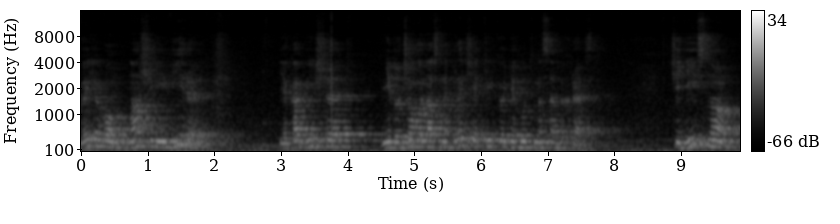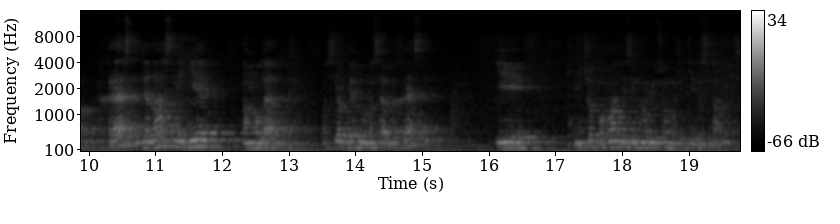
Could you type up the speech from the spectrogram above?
виявом нашої віри, яка більше ні до чого нас не кличе, як тільки одягнути на себе хрест. Чи дійсно хрест для нас не є амулетом? Ось я вдягну на себе хрестик, і нічого поганого зі мною в цьому житті не станеться.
